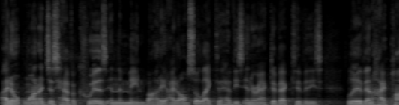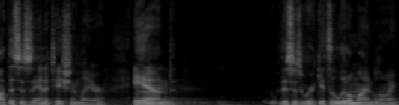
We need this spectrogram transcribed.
I don't want to just have a quiz in the main body. I'd also like to have these interactive activities live in hypothesis annotation layer. And this is where it gets a little mind-blowing.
